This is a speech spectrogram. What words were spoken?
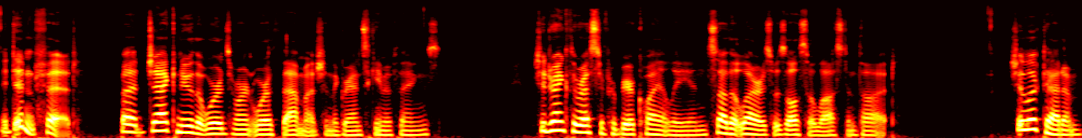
It didn't fit, but Jack knew that words weren't worth that much in the grand scheme of things. She drank the rest of her beer quietly and saw that Lars was also lost in thought. She looked at him,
